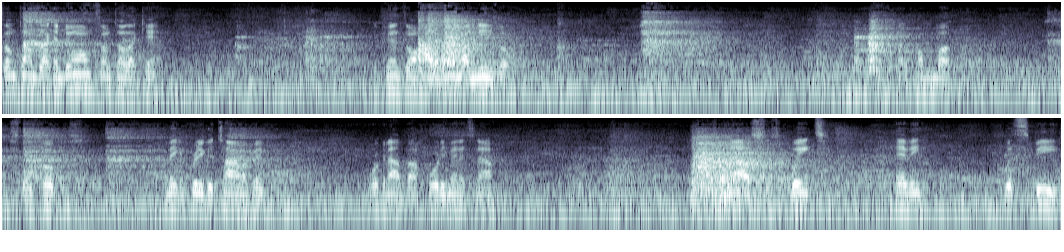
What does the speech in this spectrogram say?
Sometimes I can do them, sometimes I can't. Depends on how warm my knees are. Gotta pump them up. Stay focused. Making pretty good time. I've been working out about 40 minutes now. So now it's just weight, heavy, with speed.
